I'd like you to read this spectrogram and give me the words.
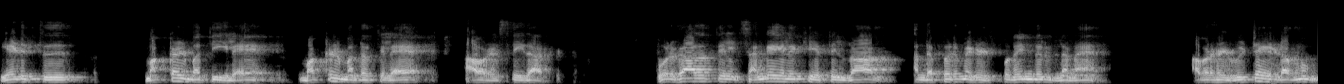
எடுத்து மக்கள் மத்தியிலே மக்கள் மன்றத்திலே அவர்கள் செய்தார்கள். ஒரு காலத்தில் சங்க இலக்கியத்தில் தான் அந்த பெருமைகள் புதைந்திருந்தன. அவர்கள் விட்ட இடமும்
